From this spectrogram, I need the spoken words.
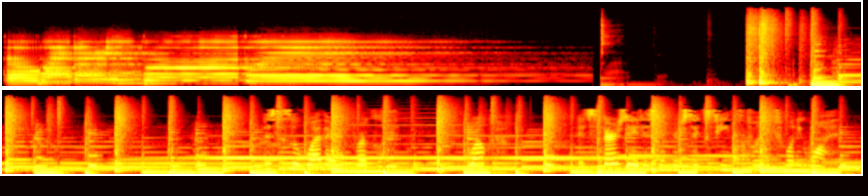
This is the weather in Brooklyn. Welcome. It's Thursday, December 16th, 2021.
